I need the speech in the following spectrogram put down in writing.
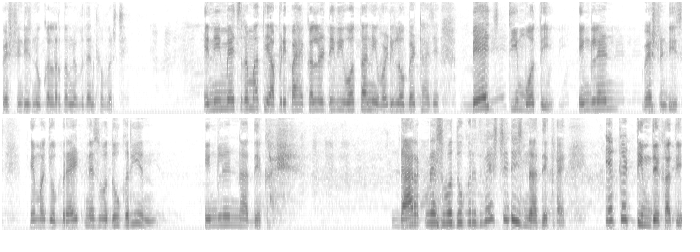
વેસ્ટ ઇન્ડિઝનું કલર તમને બધાને ખબર છે? એની મેચ રમાતી, આપણી પાસે કલર ટીવી હોતા નહીં, વડીલો બેઠા છે. બે જ ટીમ હોતી ઇંગ્લેન્ડ વેસ્ટ ઇન્ડિઝ એમાં જો બ્રાઇટનેસ વધુ કરીએ ને ઇંગ્લેન્ડ ના દેખાય. ડાર્કનેસ વધુ કરી વેસ્ટ ઇન્ડિઝ ના દેખાય. એક જ ટીમ દેખાતી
